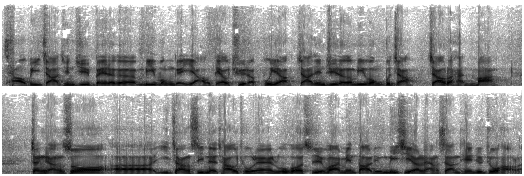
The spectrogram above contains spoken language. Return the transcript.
草皮加进去被那个蜜蜂给咬掉去了？不要加进去，那个蜜蜂不叫，叫的很慢。正常说，啊，一张新的巢楚呢，如果是外面大流蜜期啊，两三天就做好了。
